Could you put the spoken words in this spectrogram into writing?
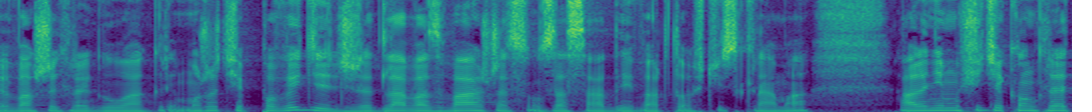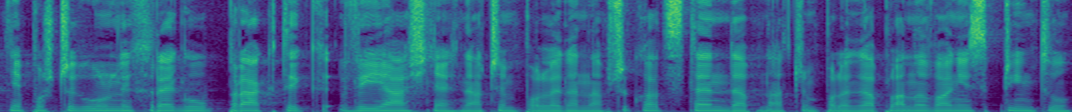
waszych regułach gry. Możecie powiedzieć, że dla was ważne są zasady i wartości Scrama, ale nie musicie konkretnie poszczególnych reguł, praktyk wyjaśniać, na czym polega na przykład stand-up, na czym polega planowanie sprintu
